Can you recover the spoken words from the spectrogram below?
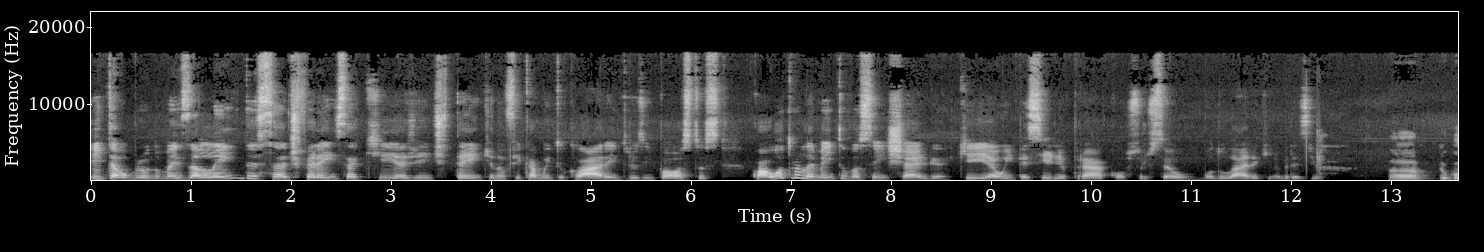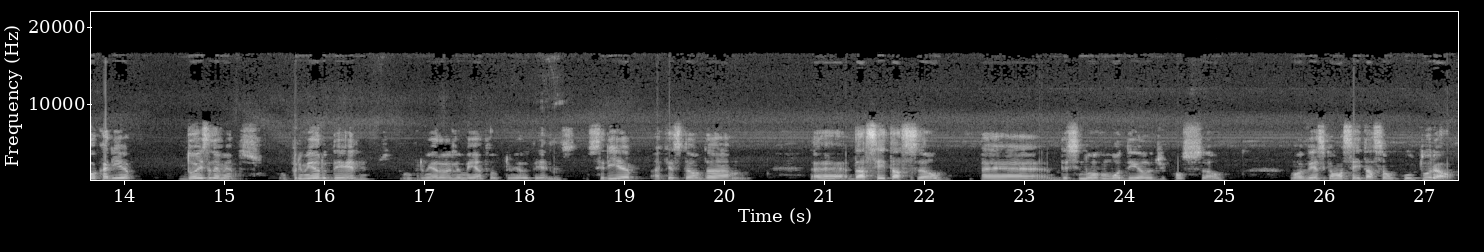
Então, Bruno, mas além dessa diferença que a gente tem, que não fica muito clara entre os impostos, qual outro elemento você enxerga que é um empecilho para a construção modular aqui no Brasil? Uh, eu colocaria dois elementos. O primeiro dele, o primeiro elemento, o primeiro deles, seria a questão da, é, da aceitação é, desse novo modelo de construção, uma vez que é uma aceitação cultural.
